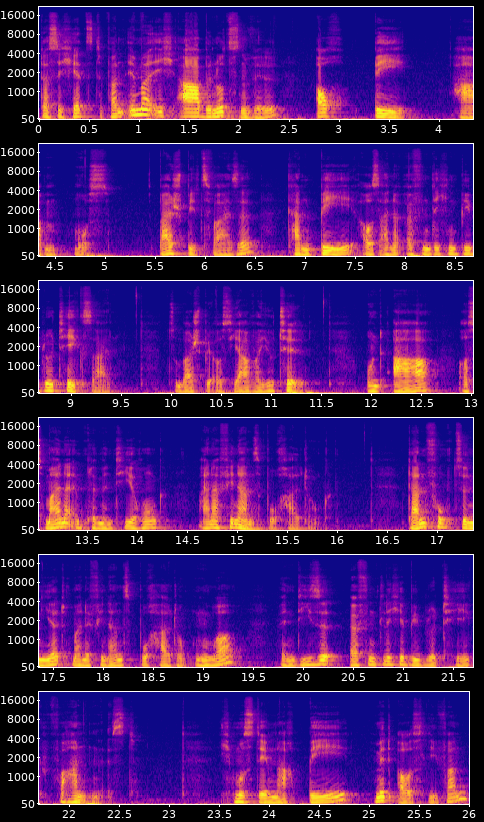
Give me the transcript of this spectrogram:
dass ich jetzt, wann immer ich A benutzen will, auch B haben muss. Beispielsweise kann B aus einer öffentlichen Bibliothek sein, zum Beispiel aus Java Util, und A aus meiner Implementierung einer Finanzbuchhaltung. Dann funktioniert meine Finanzbuchhaltung nur, wenn diese öffentliche Bibliothek vorhanden ist. Ich muss demnach B mit ausliefern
